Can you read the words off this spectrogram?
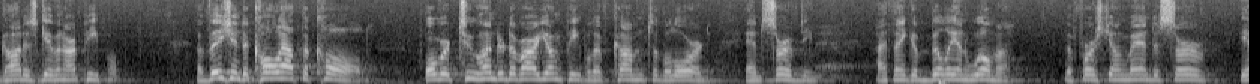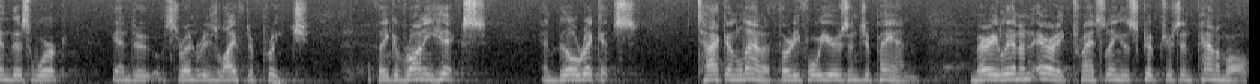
God has given our people. A vision to call out the called. Over 200 of our young people have come to the Lord and served Him. I think of Billy and Wilma, the first young man to serve in this work and to surrender his life to preach. I think of Ronnie Hicks and Bill Ricketts, Tack and Lana, 34 years in Japan. Mary Lynn and Eric translating the scriptures in Panama.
